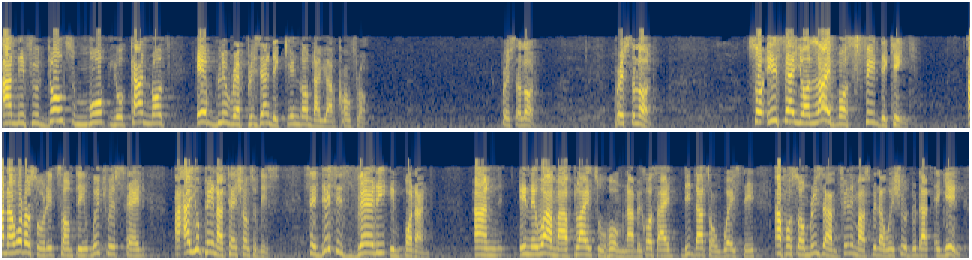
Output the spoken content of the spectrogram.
And if you don't move, you cannot ably represent the kingdom that you have come from. Praise the Lord. Praise the Lord. So he said, Your life must feed the king. And I want us to read something which we said, Are you paying attention to this? Say, this is very important. And in a way, I'm applying to home now because I did that on Wednesday. And for some reason, I'm feeling my spirit that we should do that again.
